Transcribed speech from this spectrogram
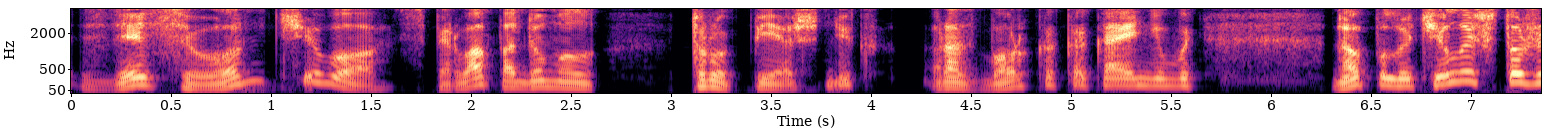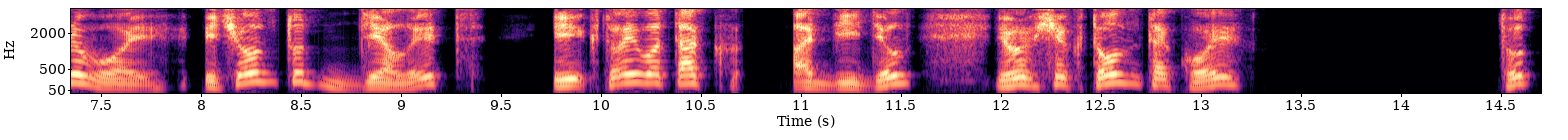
здесь вон чего. Сперва подумал, трупешник, разборка какая-нибудь, но получилось, что живой. И что он тут делает? И кто его так обидел? И вообще, кто он такой? Тут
